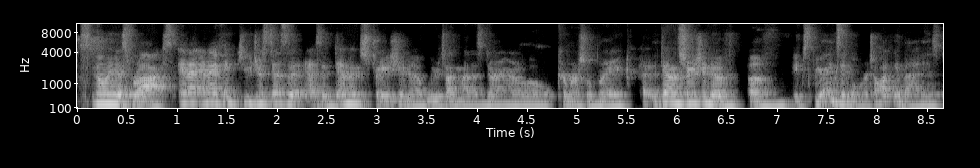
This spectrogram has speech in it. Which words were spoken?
silliness rocks, and I, and I think too, just as a as a demonstration of we were talking about this during our little commercial break, a demonstration of of experiencing what we're talking about is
